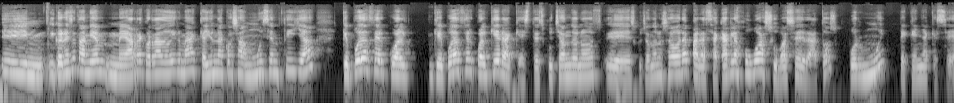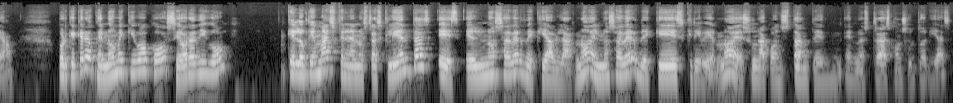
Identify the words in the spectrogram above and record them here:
y, con eso también me ha recordado Irma que hay una cosa muy sencilla que puede hacer que puede hacer cualquiera que esté escuchándonos, eh, escuchándonos ahora para sacarle jugo a su base de datos, por muy pequeña que sea. Porque creo que no me equivoco si ahora digo que lo que más frena a nuestras clientas es el no saber de qué hablar, ¿no? El no saber de qué escribir, ¿no? Es una constante en, nuestras consultorías.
